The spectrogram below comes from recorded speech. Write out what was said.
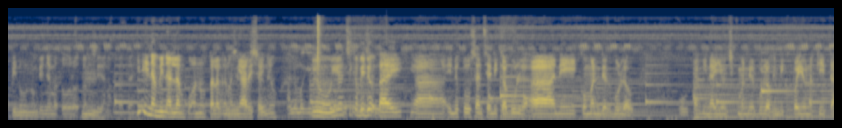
kapinunong. Hindi niya maturo Hmm. si ano, tatay. Hindi namin alam kung anong talagang nangyari sa inyo. Ano magiging... Yung, yun si Kabido tay, ah, inutusan siya ni Kabul, ah, ni Commander Bulaw. Putang ina yun si Commander Bulaw, hindi ko pa yun nakita.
